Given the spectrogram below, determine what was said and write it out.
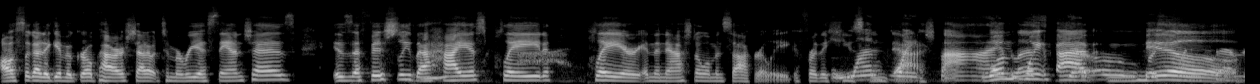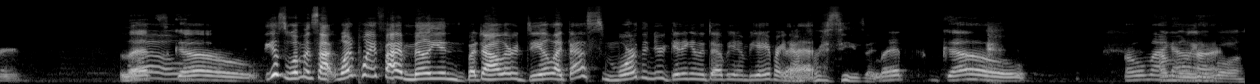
also got to give a girl power shout out to maria sanchez is officially the Mhm. highest played player in the national women's soccer league for the houston dash 1.5. 1.5 Let's go mil. 27. Let's go. These women's soccer, 1.5 million dollar deal, like that's more than you're getting in the WNBA right now for a season. Let's go. Oh my god. Unbelievable.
